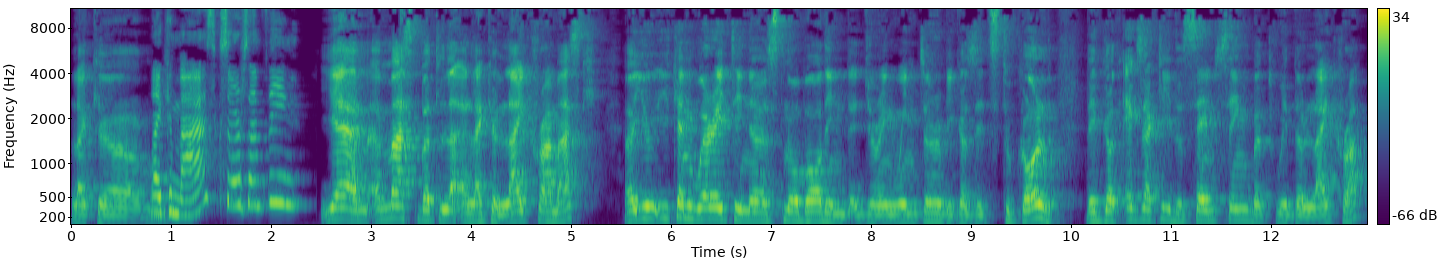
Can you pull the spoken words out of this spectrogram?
like um, like masks or something. Yeah, a mask, but li- like a lycra mask. Uh, you you can wear it in a snowboard in during winter because it's too cold. They've got exactly the same thing, but with the lycra,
